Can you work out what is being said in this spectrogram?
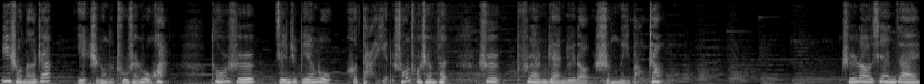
一手哪吒也是用的出神入化，同时兼具边路和打野的双重身份，是 Prime 战队的胜利保障。直到现在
